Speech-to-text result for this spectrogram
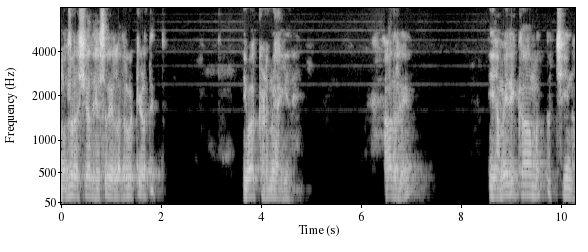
ಮೊದಲು ರಷ್ಯಾದ ಹೆಸರು ಎಲ್ಲದರಲ್ಲೂ ಕೇಳ್ತಿತ್ತು. ಇವಾಗ ಕಡಿಮೆ ಆಗಿದೆ. ಆದರೆ ಈ ಅಮೆರಿಕ ಮತ್ತು ಚೀನಾ,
